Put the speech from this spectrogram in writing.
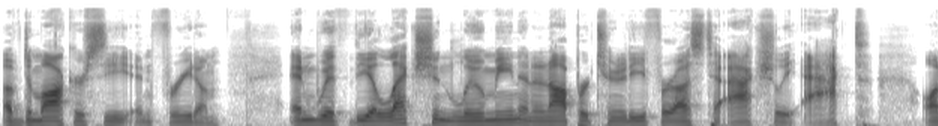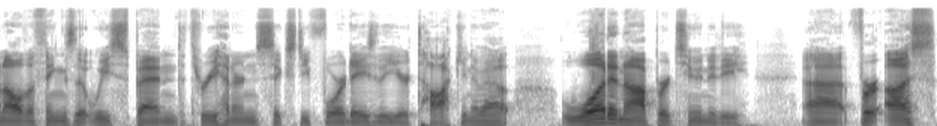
of democracy and freedom. And with the election looming and an opportunity for us to actually act on all the things that we spend 364 days of the year talking about, what an opportunity uh, for us,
